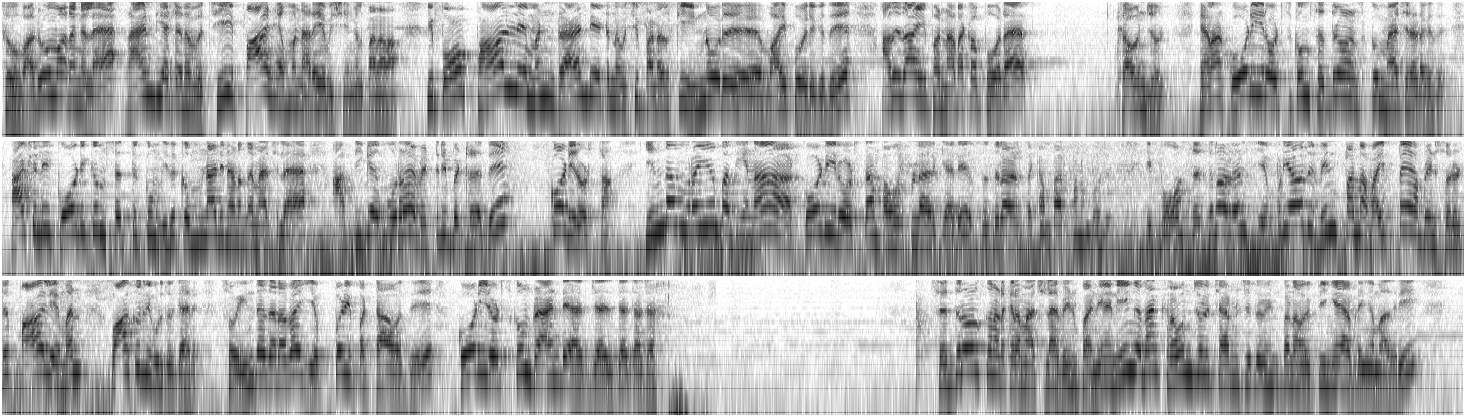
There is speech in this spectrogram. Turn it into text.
ஸோ வரும் வாரங்களில் ராண்டி அட்டனை வச்சு பால் ஹெமன் நிறைய விஷயங்கள் பண்ணலாம். இப்போ பால் லெமன் ராண்டி அட்டனை வச்சு பண்ணதுக்கு இன்னொரு வாய்ப்பும் இருக்குது. அதுதான் இப்போ நடக்க போகிற க்ரௌன் ஜோல் ஏன்னா கோடி ரோட்ஸுக்கும் செத்ரோன்ஸுக்கும் மேட்ச் நடக்குது. ஆக்சுவலி கோடிக்கும் செத்துக்கும் இதுக்கு முன்னாடி நடந்த மேட்ச்சில் அதிக முறை வெற்றி பெற்றது கோடி ரோட்ஸ் தான். இந்த முறையும் பார்த்தீங்கன்னா கோடி ரோட்ஸ் தான் பவர்ஃபுல்லாக இருக்காரு செத்ராலன்ஸை கம்பேர் பண்ணும்போது. இப்போது செத்ராலன்ஸ் எப்படியாவது வின் பண்ண வைப்பேன் அப்படின்னு சொல்லிட்டு பாலியமன் வாக்குறுதி கொடுத்துருக்காரு. ஸோ இந்த தடவை எப்படிப்பட்டாவது கோடி ரோட்ஸ்க்கும் பிராண்டு செத்ரோன்ஸ்க்கும் நடக்கிற மேட்ச்சில் வின் பண்ணி நீங்கள் தான் க்ரௌன் ஜுவல் சாம்பியன்ஷிப்பை வின் பண்ண வைப்பீங்க அப்படிங்கிற மாதிரி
